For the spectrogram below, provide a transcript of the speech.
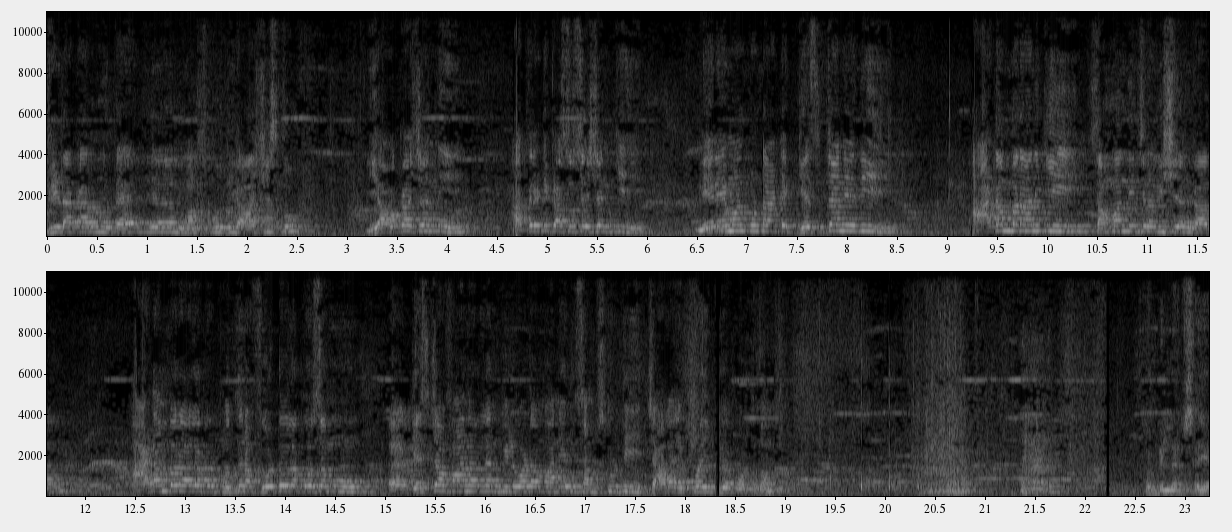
క్రీడాకారుల్ని తయారు చేయాలని మనస్ఫూర్తిగా ఆశిస్తూ ఈ అవకాశాన్ని అథ్లెటిక్ అసోసియేషన్కి నేనేమనుకుంటా అంటే గెస్ట్ అనేది ఆడంబరానికి సంబంధించిన విషయం కాదు. ఆడంబరాలకు పొద్దున ఫోటోల కోసము గెస్ట్ ఆఫ్ ఆనర్లను పిలవడం అనేది సంస్కృతి చాలా ఎక్కువైపోయి కొడుతున్నాం బొబ్బిల్ నర్సయ్య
